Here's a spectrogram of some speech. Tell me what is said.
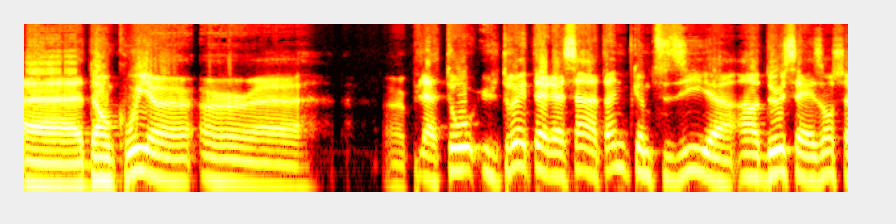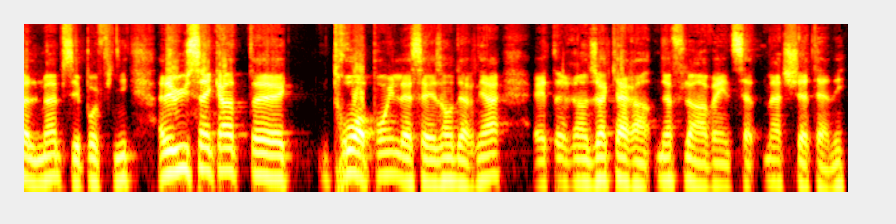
Euh, donc oui, un, un, plateau ultra intéressant à atteindre, comme tu dis, en deux saisons seulement, puis c'est pas fini. Elle a eu 50 3 points la saison dernière. Était rendue à 49 là, en 27 matchs cette année.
